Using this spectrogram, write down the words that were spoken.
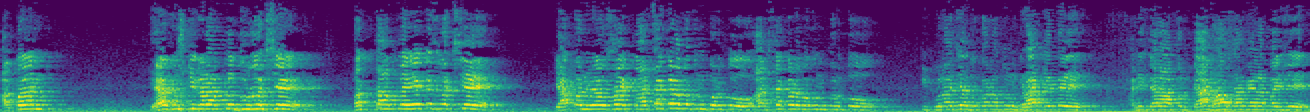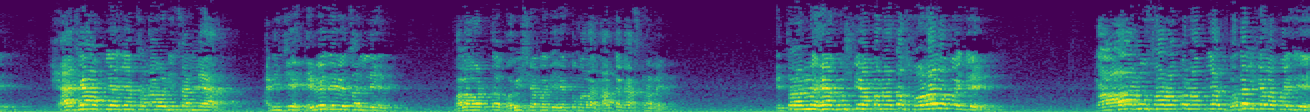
आपण ह्या गोष्टीकडे आपलं दुर्लक्ष आहे. फक्त आपलं एकच लक्ष आहे की आपण व्यवसाय काचाकडे बघून करतो आरशाकडे बघून की कुणाच्या दुकानातून ग्राहक येते आणि त्याला आपण काय भाव सांगायला पाहिजे? ह्या ज्या आपल्या ज्या चढावडी चालल्या आणि जे हेवे देवे चालले मला वाटतं भविष्यामध्ये हे तुम्हाला घातक असणार आहे. मित्रांनो ह्या गोष्टी आपण आता सोडायला पाहिजे. काळानुसार आपण आपल्यात बदल केला पाहिजे.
